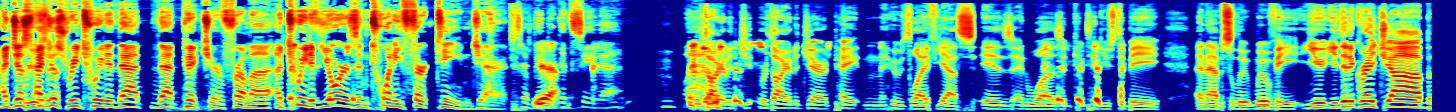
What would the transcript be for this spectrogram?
I just I just retweeted that that picture from a, a tweet of yours in 2013, Jarrett. So people Yeah. can see that. We're talking to we're talking to Jarrett Payton, whose life, yes, is and was and continues to be an absolute movie. You you did a great job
